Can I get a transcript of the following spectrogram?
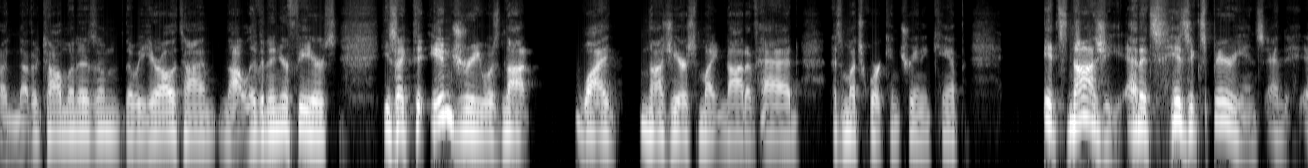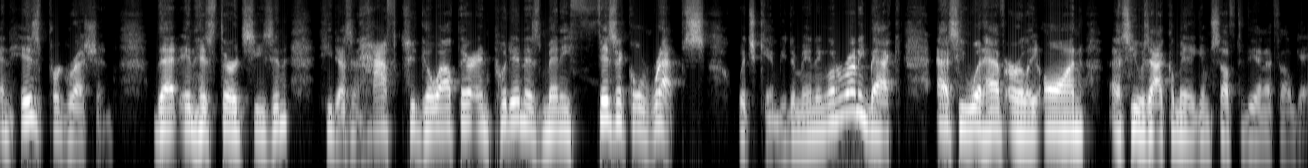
another Tomlinism that we hear all the time, not living in your fears. He's like, the injury was not why Najee might not have had as much work in training camp. It's Najee and it's his experience and and his progression that in his third season he doesn't have to go out there and put in as many physical reps which can be demanding on a running back as he would have early on as he was acclimating himself to the NFL game.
